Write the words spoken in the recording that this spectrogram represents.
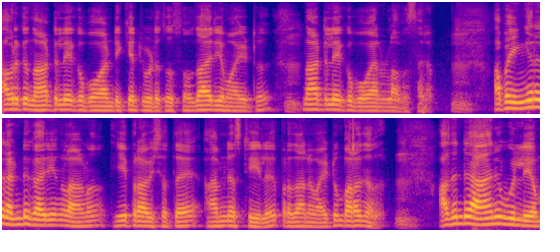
അവർക്ക് നാട്ടിലേക്ക് പോകാൻ ടിക്കറ്റും എടുത്ത് സ്വകാര്യമായിട്ട് നാട്ടിലേക്ക് പോകാനുള്ള അവസരം. അപ്പോൾ ഇങ്ങനെ രണ്ട് കാര്യങ്ങളാണ് ഈ പ്രാവശ്യത്തെ ആംനസ്റ്റിയിൽ പ്രധാനമായിട്ടും പറഞ്ഞത്. അതിന്റെ ആനുകൂല്യം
